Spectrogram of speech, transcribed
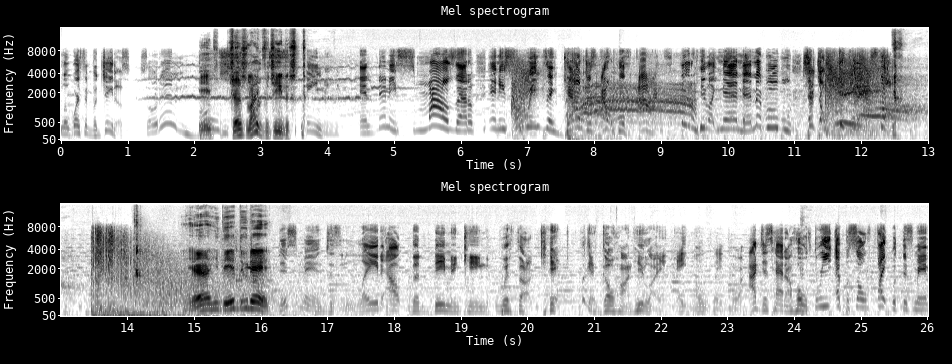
look worse than Vegeta's. So then Buu It's just like Vegeta's. Steaming. And then he smiles at him and he swings and gouges out his eyes. Look at him, he like, nah, nah, nah, boo boo, shut your stupid ass up. Yeah, he did do that. This man just laid out the Demon King with a kick. Look at Gohan. He like, ain't no way, boy. I just had a whole three episode fight with this man,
